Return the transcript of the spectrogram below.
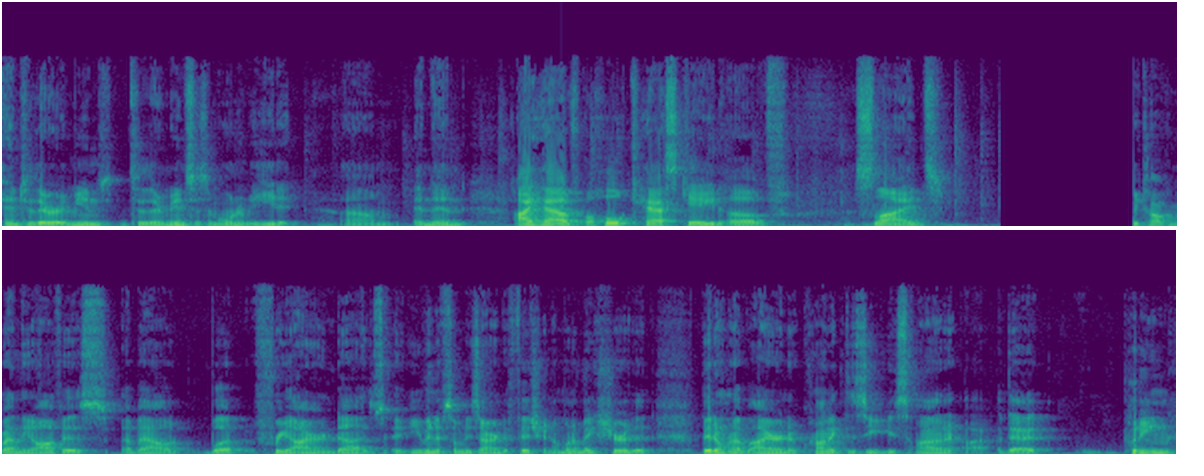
into their immune to their immune system. I want them to eat it, um, and then I have a whole cascade of slides we talk about in the office about what free iron does. Even if somebody's iron deficient, I want to make sure that they don't have iron or chronic disease on uh, that putting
